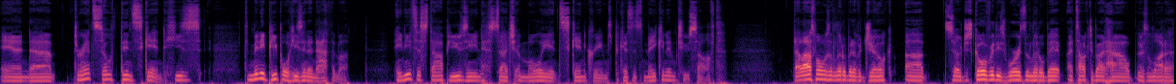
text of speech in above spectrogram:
And uh, Durant's so thin skinned. He's, to many people, he's an anathema. He needs to stop using such emollient skin creams because it's making him too soft. That last one was a little bit of a joke. Uh, so just go over these words a little bit. I talked about how there's a lot of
